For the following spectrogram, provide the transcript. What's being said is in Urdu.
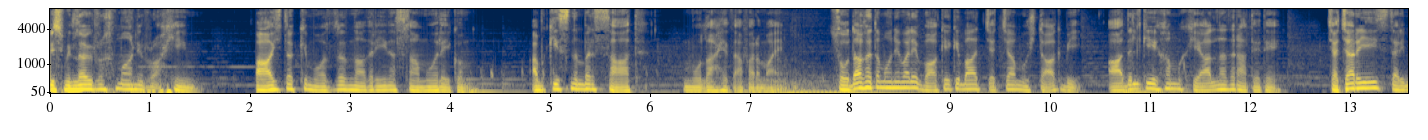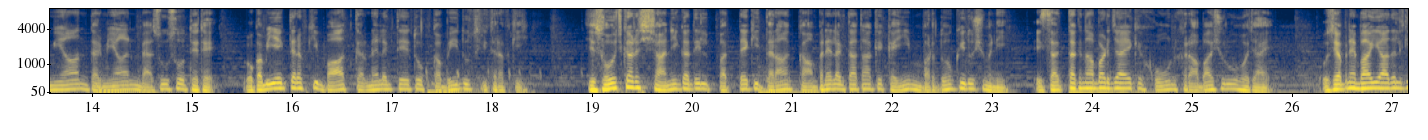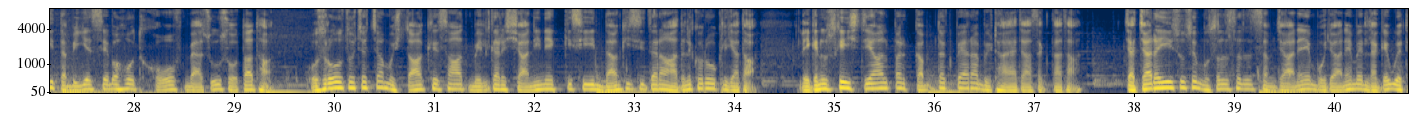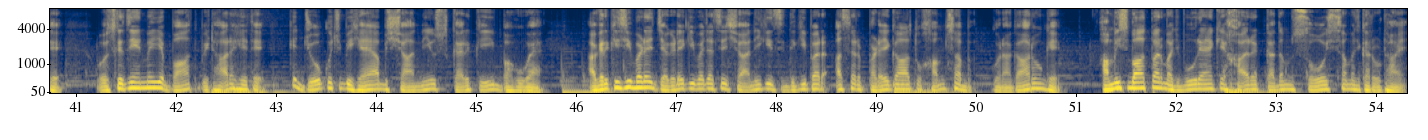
بسم اللہ الرحمن الرحیم آج تک کے معزز ناظرین، السلام علیکم۔ اب کس نمبر ساتھ ملاحظہ فرمائیں۔ سودا ختم ہونے والے واقعے کے بعد چچا مشتاق بھی عادل کے خم خیال نظر آتے تھے۔ چچا رئیس درمیان درمیان محسوس ہوتے تھے۔ وہ کبھی ایک طرف کی بات کرنے لگتے تو کبھی دوسری طرف کی۔ یہ سوچ کر شانی کا دل پتے کی طرح کانپنے لگتا تھا کہ کہیں مردوں کی دشمنی اس حد تک نہ بڑھ جائے کہ خون خرابہ شروع ہو جائے۔ اسے اپنے بھائی عادل کی طبیعت سے بہت خوف محسوس ہوتا تھا۔ اس روز تو چچا مشتاق کے ساتھ مل کر شانی نے کسی نہ کسی طرح عادل کو روک لیا تھا، لیکن اس کے اشتعال پر کب تک پیارا بٹھایا جا سکتا تھا۔ چچا رئیس اسے مسلسل سمجھانے بجانے میں لگے ہوئے تھے۔ اس کے ذہن میں یہ بات بٹھا رہے تھے کہ جو کچھ بھی ہے، اب شانی اس کر کی بہو ہے۔ اگر کسی بڑے جھگڑے کی وجہ سے شانی کی زندگی پر اثر پڑے گا تو ہم سب گناہ گار ہوں گے۔ ہم اس بات پر مجبور ہیں کہ ہر قدم سوچ سمجھ کر اٹھائیں۔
